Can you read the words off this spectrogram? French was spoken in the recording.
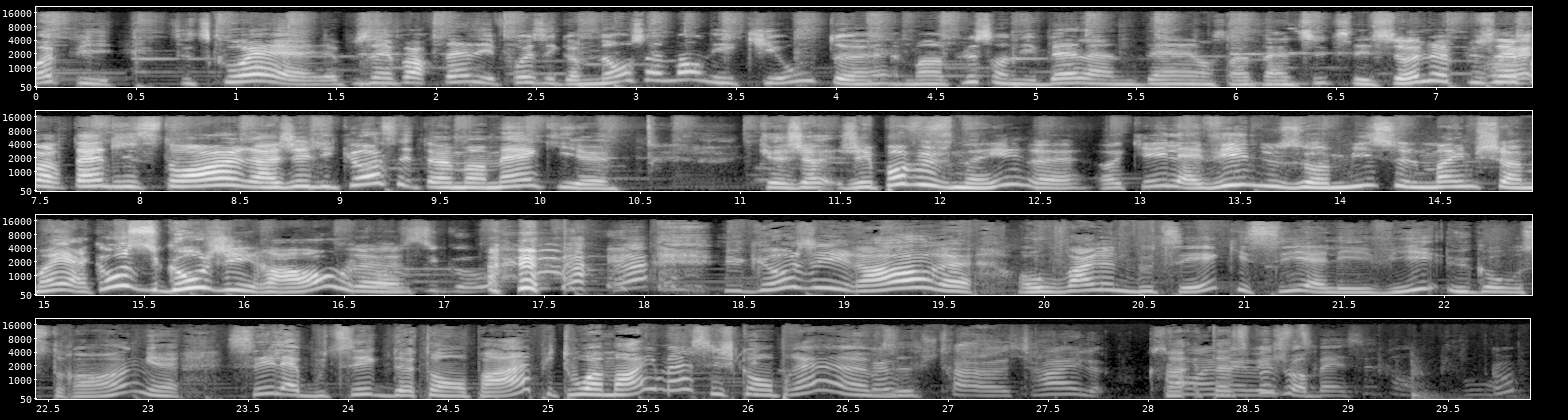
Ouais, puis, tu quoi? Le plus important, des fois, c'est comme non seulement on est cute, hein, mais en plus, on est belle en dedans. On s'entend-tu que c'est ça le plus important de l'histoire? Angélica, c'est un moment qui... euh, que je n'ai pas vu venir. euh, OK, la vie nous a mis sur le même chemin à cause d'Hugo Girard. euh, Hugo Girard euh, a ouvert une boutique ici à Lévis, Hugo Strong. C'est la boutique de ton père, puis toi-même, hein, si je comprends. euh, vous Ben, êtes- je, tra- je travaille là. Peu, je vais baisser ton micro.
